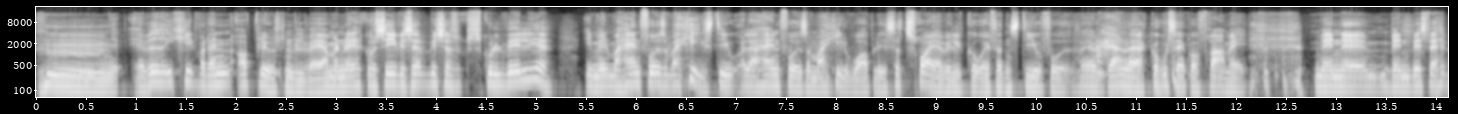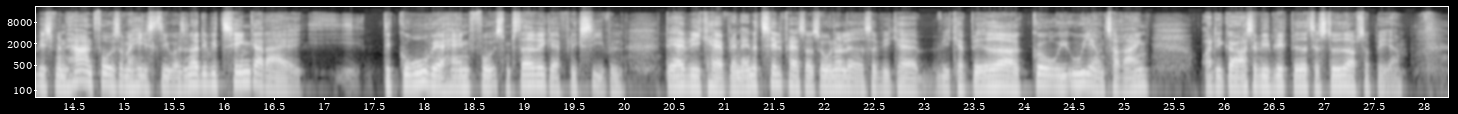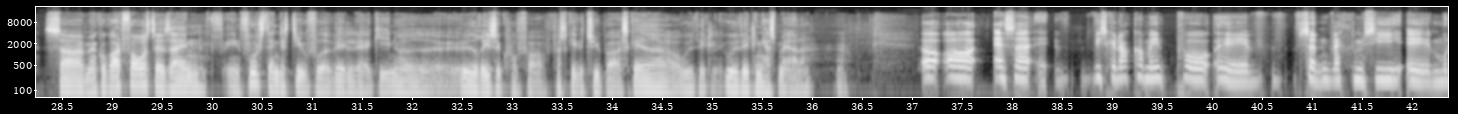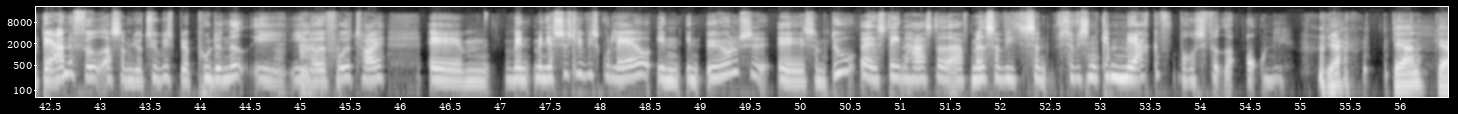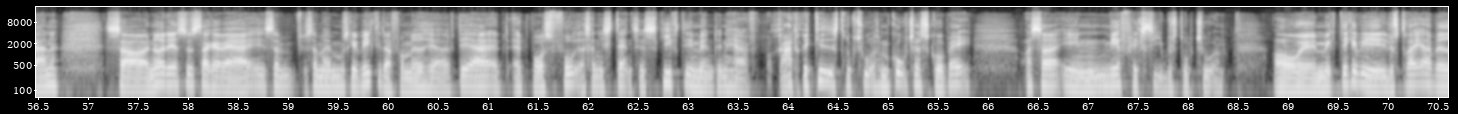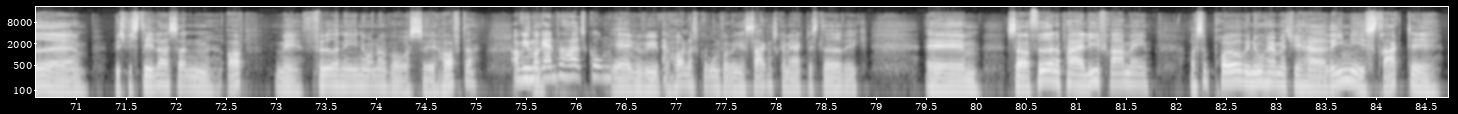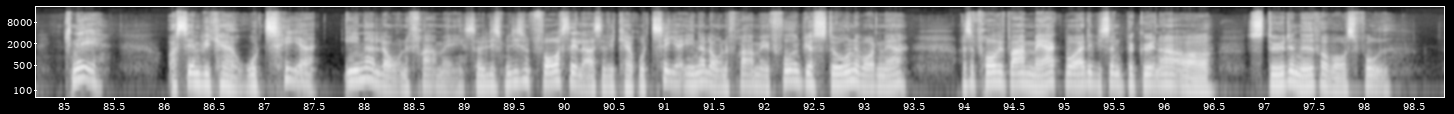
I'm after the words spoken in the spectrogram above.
Hmm, jeg ved ikke helt, hvordan oplevelsen vil være, men jeg kunne sige, hvis jeg, hvis jeg skulle vælge imellem at have en fod, som var helt stiv, eller have en fod, som var helt wobbly, så tror jeg, jeg ville gå efter den stive fod, for jeg vil gerne være god til at gå fremad. Men, øh, men hvis, hvis man har en fod, som er helt stiv, altså noget af det, vi tænker, der er det gode ved at have en fod, som stadigvæk er fleksibel, det er, at vi kan blandt andet tilpasse os underlaget, så vi kan, vi kan bedre gå i ujævn terræn, og det gør også, at vi bliver bedre til at stødeabsorbere. Så man kunne godt forestille sig, at en, en fuldstændig stiv fod vil øh, give noget øh, øget risiko for forskellige typer af skader og udvikling, udvikling af smerter. Ja. Og, og altså, vi skal nok komme ind på øh, sådan, hvad kan man sige, øh, moderne fødder, som jo typisk bliver puttet ned i, i noget fodtøj. Øh, men, men jeg synes lige, vi skulle lave en, en øvelse, øh, som du, øh, Sten Harsted, har haft med, så vi, sådan, så vi sådan kan mærke vores fødder ordentligt. ja, gerne, gerne. Så noget af det, jeg synes, der kan være, som, som er måske vigtigt at få med her, det er, at, at vores fod er sådan i stand til at skifte imellem den her ret rigide struktur, som er god til at skubbe af, og så en mere fleksibel struktur. Og øh, det kan vi illustrere ved, øh, hvis vi stiller os sådan op med fødderne ind under vores øh, hofter. Og vi må så, gerne beholde skoene på. Ja, vi beholder skoene, for vi kan sagtens kan mærke det stadigvæk. Øh, så fødderne peger lige fremad, og så prøver vi nu her, mens vi har rimelig strakte knæ, og se om vi kan rotere inderlovene fremad. Så vi ligesom, ligesom forestiller os, at vi kan rotere inderlovene fremad. Foden bliver stående, hvor den er. Og så prøver vi bare at mærke, hvor er det, vi sådan begynder at støtte ned på vores fod.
